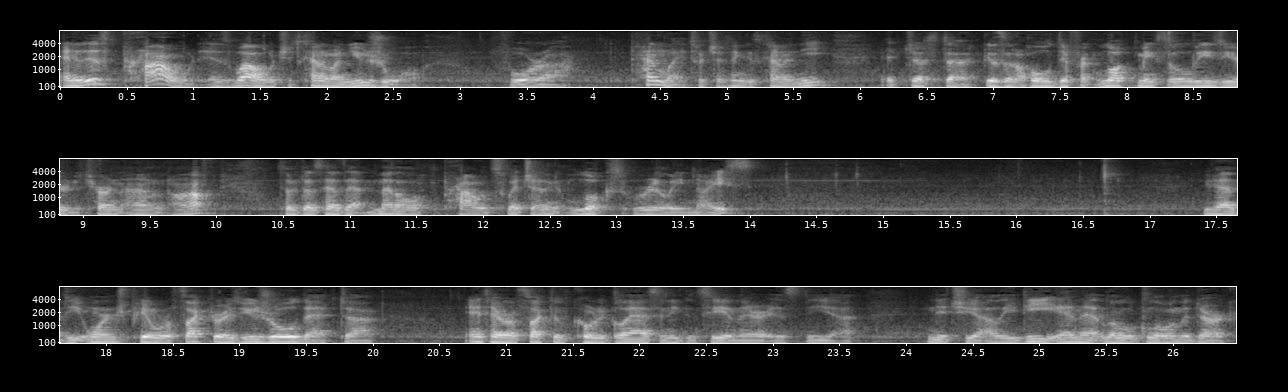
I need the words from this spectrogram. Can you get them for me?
And it is proud as well, which is kind of unusual for uh, pen lights, which I think is kind of neat. It just uh, gives it a whole different look, makes it a little easier to turn on and off. So it does have that metal proud switch. I think it looks really nice. You have the orange peel reflector as usual, that uh, anti-reflective coated glass, and you can see in there is the uh, Nichia LED and that little glow-in-the-dark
